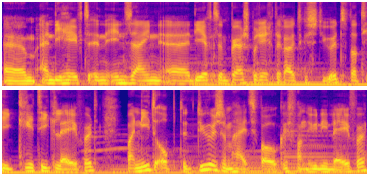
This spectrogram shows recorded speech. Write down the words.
Ehm, en die heeft, een, in zijn, eh, die heeft een persbericht eruit gestuurd dat hij kritiek levert. Maar niet op de duurzaamheidsfocus van Unilever,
